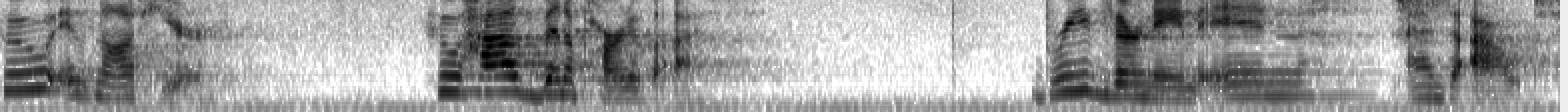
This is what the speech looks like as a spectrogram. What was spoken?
who is not here, who has been a part of us. Breathe their name in and out.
